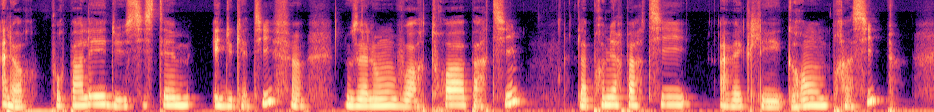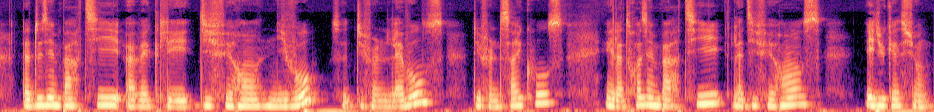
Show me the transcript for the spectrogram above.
Alors, pour parler du système éducatif, nous allons voir trois parties. La première partie avec les grands principes la deuxième partie avec les différents niveaux, so different levels, different cycles. Et la troisième partie, la différence éducation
